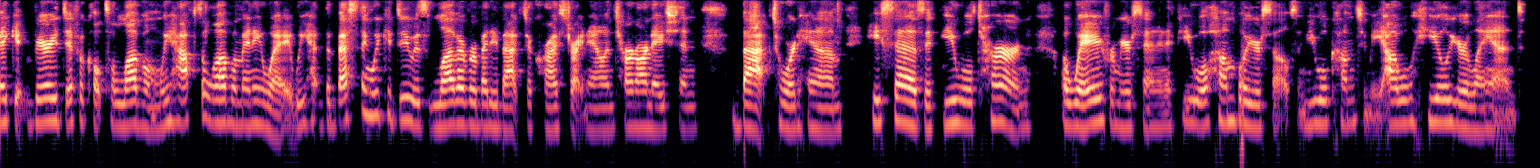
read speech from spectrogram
make it very difficult to love them. We have to love them anyway. We have the best thing we could do is love everybody back to Christ right now and turn our nation back toward him. He says, if you will turn away from your sin and if you will humble yourselves and you will come to me, I will heal your land.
